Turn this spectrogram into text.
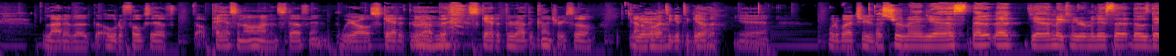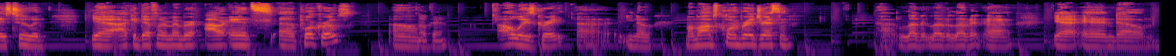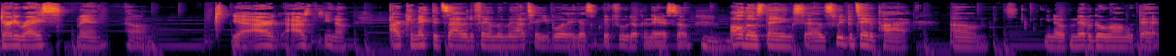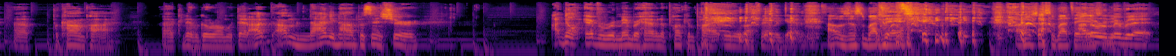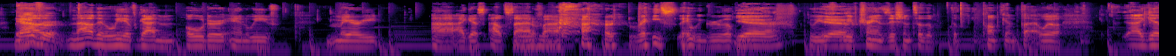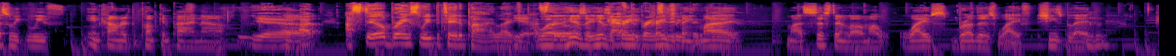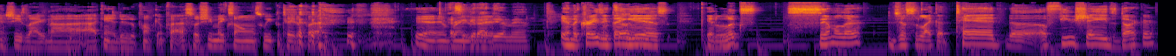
a lot of the, the older folks have are passing on and stuff, and we're all scattered throughout the scattered throughout the country. So kind of Mm-hmm. Yeah, hard to get together. Yeah. What about you? That's true, man. Yeah, that's that that yeah, that makes me reminisce that those days too. And yeah, I could definitely remember our aunt's uh, pork roast. Um, okay. always great. Uh, you know, my mom's cornbread dressing. Uh, love it, love it, love it. Uh, yeah, and um, dirty rice, man. Um, yeah, our our you know our connected side of the family, man. I tell you, boy, they got some good food up in there. So all those things, uh, sweet potato pie, um, you know, can never go wrong with that. Uh, pecan pie, uh, can never go wrong with that. I, I'm 99% sure. I don't ever remember having a pumpkin pie at any of our family gatherings. I was just about to ask. I was just about to. I don't that. remember that now, ever. Now that we have gotten older and we've married, uh, I guess outside of our, our race that we grew up, with, Yeah, we've yeah. we've transitioned to the the pumpkin pie. Well, I guess we we've encountered the pumpkin pie now. yeah. Uh, I I still bring sweet potato pie. Like, Yeah, I well, here's a- here's a cra- crazy thing. My- pie, yeah. my sister in law, my wife's brother's wife, she's black. Mm-hmm. And she's like, nah, I- can't do the pumpkin pie. So she makes her own sweet potato pie. yeah, and That's brings a good it idea, man. And the crazy thing telling you. is, it looks similar, just like a tad, uh, a few shades darker,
